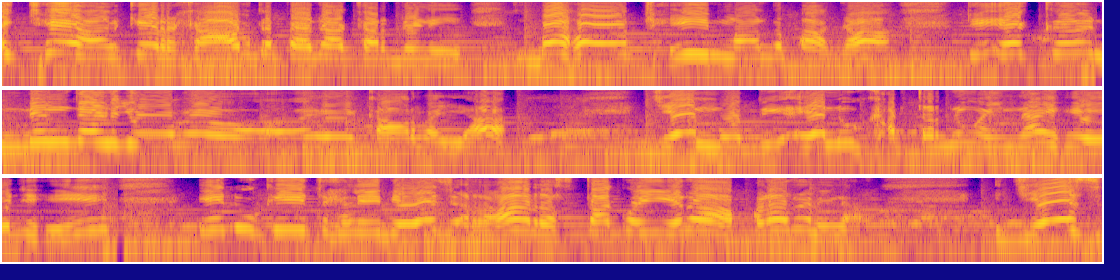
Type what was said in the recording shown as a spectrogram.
ਇੱਥੇ ਆਣ ਕੇ ਰੁਕਾਵਟ ਪੈਦਾ ਕਰ ਦੇਣੀ ਬਹੁਤ ਹੀ ਮੰਦਭਾਗਾ ਤੇ ਇੱਕ ਨਿੰਦਣਯੋਗ ਇਹ ਕਾਰਵਾਈ ਆ। ਜੇ ਮੋਦੀ ਇਹਨੂੰ ਖੱਟਰ ਨੂੰ ਇੰਨਾ ਹੇਜ ਹੀ, ਇਹਨੂੰ ਕੀ ਤਕਲੀਫ ਹੈ ਰਾਹ ਰਸਤਾ ਕੋਈ ਇਹਦਾ ਆਪਣਾ ਤਾਂ ਨਹੀਂ ਨਾ। ਜਿਸ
